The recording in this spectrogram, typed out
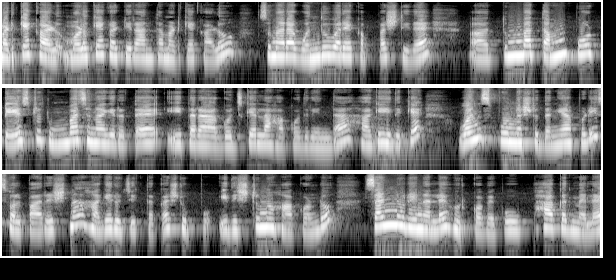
ಮಡಕೆ ಕಾಳು ಮೊಳಕೆ ಕಟ್ಟಿರೋ ಅಂತ ಮಡಕೆ ಕಾಳು ಸುಮಾರಾಗಿ ಒಂದೂವರೆ ಕಪ್ಪಷ್ಟಿದೆ. ತುಂಬಾ ತಂಪು ಟೇಸ್ಟ್ ತುಂಬಾ ಚೆನ್ನಾಗಿರುತ್ತೆ ಈ ತರ ಗೊಜ್ಜಿಗೆಲ್ಲ ಹಾಕೋದ್ರಿಂದ. ಹಾಗೆ ಇದಕ್ಕೆ ಒಂದ್ ಸ್ಪೂನ್ ಅಷ್ಟು ಧನಿಯಾ ಪುಡಿ, ಸ್ವಲ್ಪ ಅರಿಶಿನ ಹಾಗೆ ರುಚಿಗೆ ತಕ್ಕಷ್ಟು ಉಪ್ಪು. ಇದಿಷ್ಟನ್ನು ಹಾಕೊಂಡು ಸಣ್ಣ ಉರಿನಲ್ಲೇ ಹುರ್ಕೋಬೇಕು. ಉಪ್ಪು ಹಾಕಿದ್ಮೇಲೆ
